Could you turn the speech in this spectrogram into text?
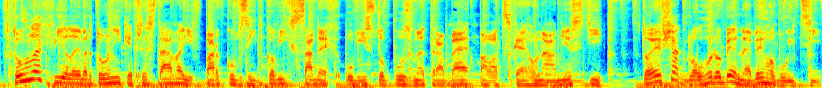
V tuhle chvíli vrtulníky přistávají v parku v Zítkových sadech u výstupu z metra B Palackého náměstí. To je však dlouhodobě nevyhovující.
